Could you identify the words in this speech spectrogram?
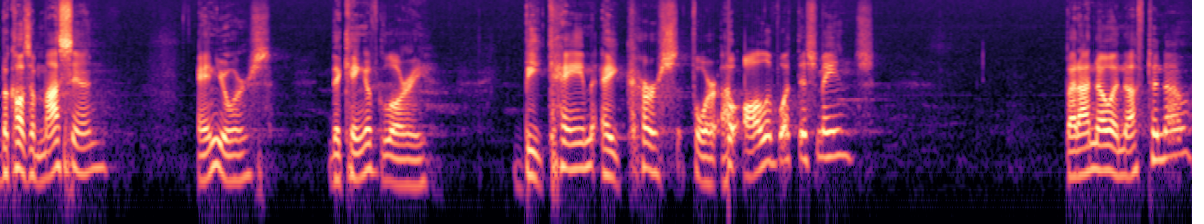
because of my sin and yours, the King of glory became a curse for us. All of what this means but I know enough to know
